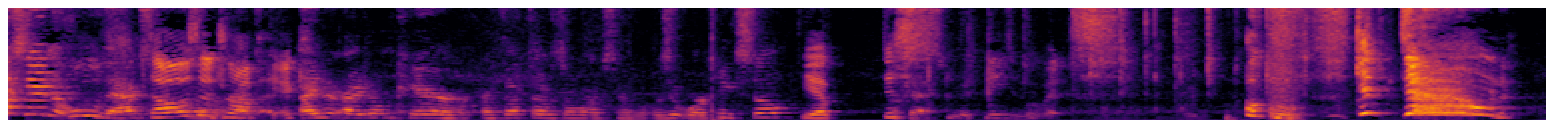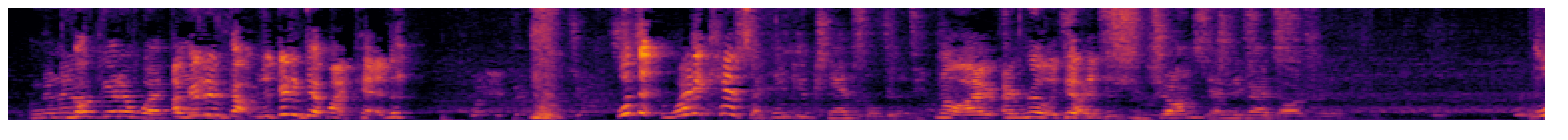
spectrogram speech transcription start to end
action. Ooh, that. That was a drop I, kick. I, don't- I don't care. I thought that was the last time. Was it working still? Yep. Just Okay. need to move it. Oh, get down! I'm gonna go get a weapon. I'm gonna, I'm gonna get my pin. What the? Why did it cancel? I think you canceled it. No, I, I really I didn't. just jumped and the guy dodged it. One!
